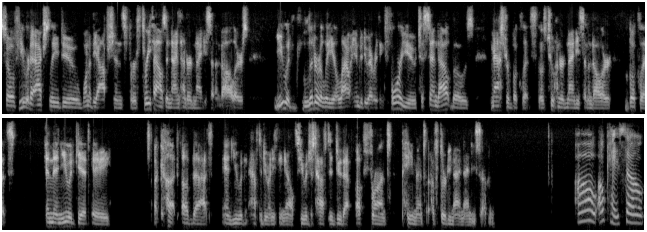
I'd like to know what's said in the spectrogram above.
So if you were to actually do one of the options for $3,997, you would literally allow him to do everything for you to send out those master booklets, those $297 booklets. And then you would get a, a cut of that and you wouldn't have to do anything else. You would just have to do that upfront payment of $39.97. Oh, okay. So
